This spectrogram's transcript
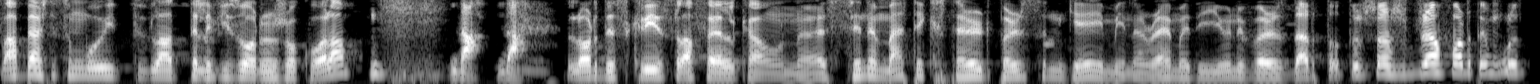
abia aștept să mă uit la televizor în jocul ăla. Da, da. Lor descris la fel ca un uh, cinematic third-person game in a Remedy universe, dar totuși aș vrea foarte mult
